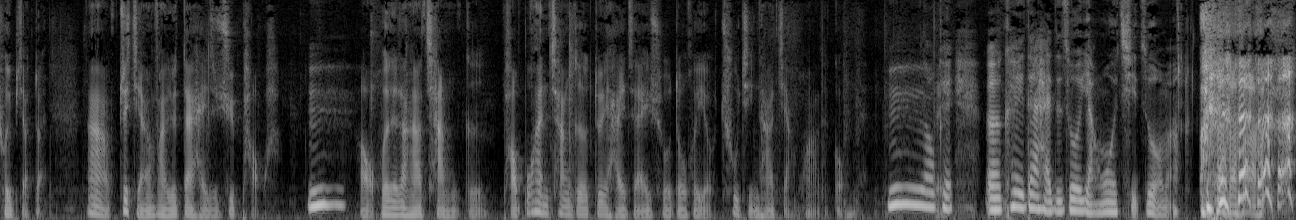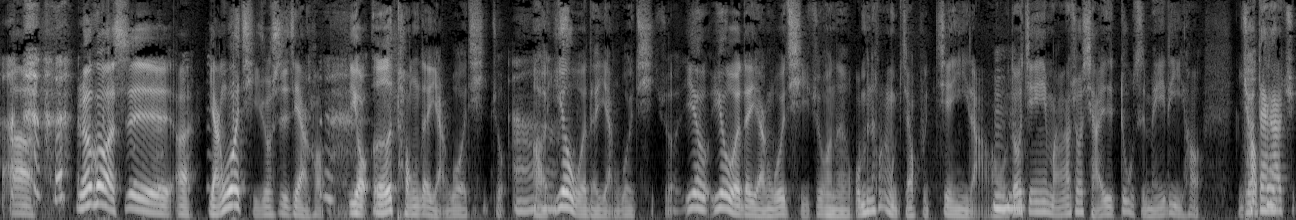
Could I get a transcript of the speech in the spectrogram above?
会比较短。那最简单的方法就带孩子去跑吧。嗯，好，或者让他唱歌，跑步和唱歌对孩子来说都会有促进他讲话的功能。嗯，OK，呃，可以带孩子做仰卧起坐吗？啊，如果是呃仰卧起坐是这样哈，有儿童的仰卧起坐啊，幼儿的仰卧起坐，幼幼儿的仰卧起坐呢，我们通常比较不建议啦，我都建议马上说小孩子肚子没力哈，你就带他去，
